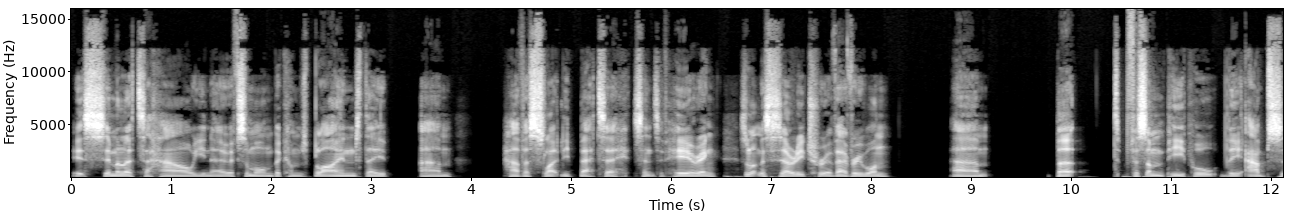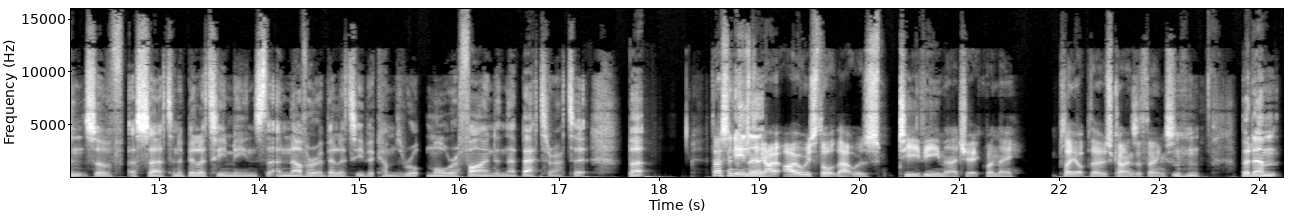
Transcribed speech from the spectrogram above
it's similar to how, you know, if someone becomes blind, they um, have a slightly better sense of hearing. It's not necessarily true of everyone, um, but for some people, the absence of a certain ability means that another ability becomes more refined and they're better at it. But that's interesting. A, I, I always thought that was TV magic when they play up those kinds of things. Mm-hmm. But um,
